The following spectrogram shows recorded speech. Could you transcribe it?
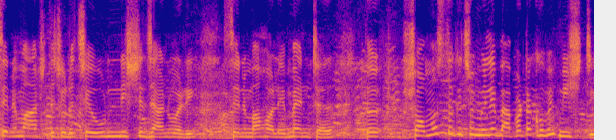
সিনেমা আসতে চলেছে উনিশে জানুয়ারি, সিনেমা হলে মেন্টাল। তো সমস্ত কিছু মিলে ব্যাপারটা খুবই মিষ্টি।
